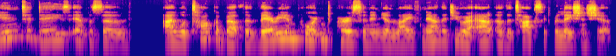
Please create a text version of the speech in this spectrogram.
In today's episode, I will talk about the very important person in your life now that you are out of the toxic relationship.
